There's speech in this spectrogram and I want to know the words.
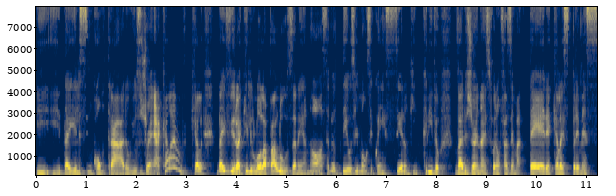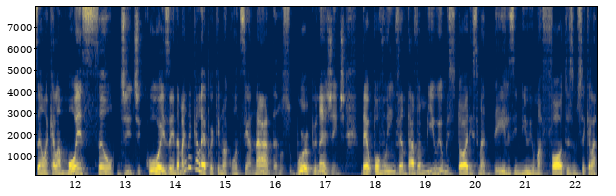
e, e daí eles se encontraram, e os é aquela, aquela. Daí virou aquele Lollapalooza, né? Nossa, meu Deus, irmãos se conheceram, que incrível. Vários jornais foram fazer matéria, aquela espremeção, aquela moeção de, de coisa, ainda mais naquela época que não acontecia nada no subúrbio, né, gente? Daí o povo inventava mil e uma história em cima deles, e mil e uma fotos, não sei o que lá,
